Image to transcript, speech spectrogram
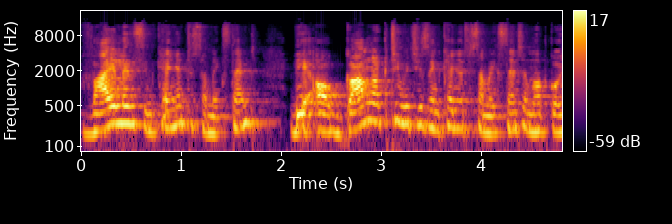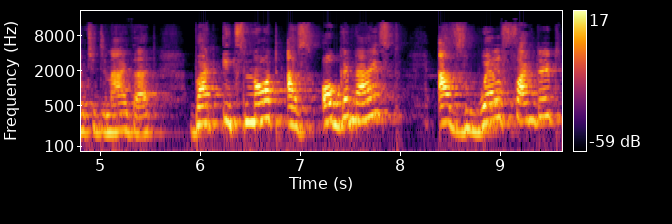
violence in Kenya to some extent. There are gang activities in Kenya to some extent. I'm not going to deny that. But it's not as organized, as well funded,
